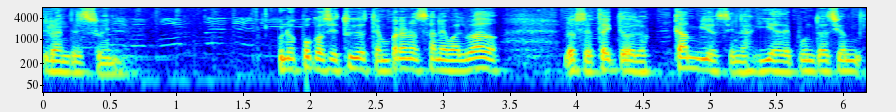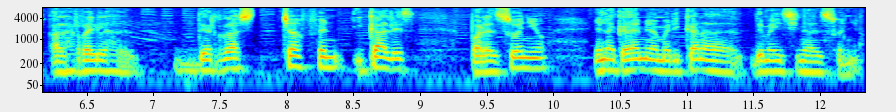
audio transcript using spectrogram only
durante el sueño. Unos pocos estudios tempranos han evaluado los efectos de los cambios en las guías de puntuación a las reglas de Raschaffen y Cales para el sueño en la Academia Americana de Medicina del Sueño.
